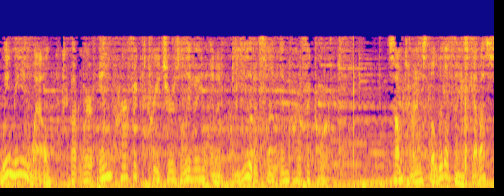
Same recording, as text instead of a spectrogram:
We mean well, but we're imperfect creatures living in a beautifully imperfect world. Sometimes the little things get us,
